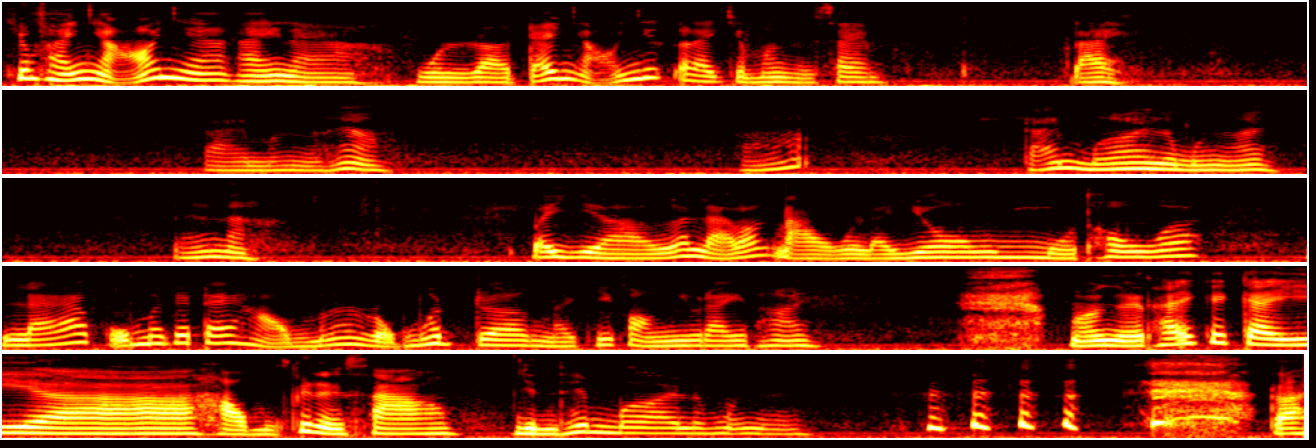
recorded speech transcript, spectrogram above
Chứ không phải nhỏ nha. Đây nè quỳnh rồi trái nhỏ nhất ở đây cho mọi người xem. Đây. Đây, mọi người thấy không? Đó trái mới luôn mọi người. Đấy nè. Bây giờ là bắt đầu là vô mùa thu á, lá của mấy cái trái hồng nó rụng hết trơn lại chỉ còn nhiêu đây thôi. Mọi người thấy cái cây à, hồng phía đằng sau không? Nhìn thấy mơi luôn mọi người. Rồi,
